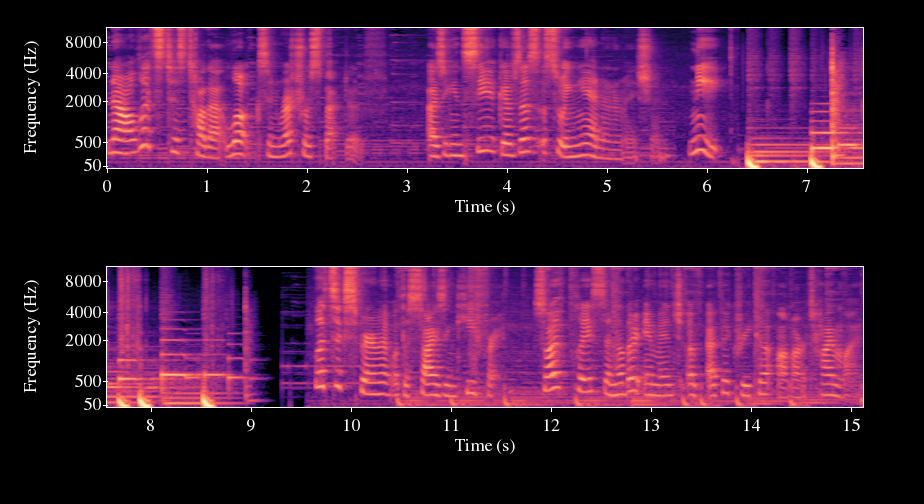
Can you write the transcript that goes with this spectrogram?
Now let's test how that looks in retrospective. As you can see, it gives us a swinging animation. Neat! Let's experiment with a sizing keyframe. So I've placed another image of Epikrika on our timeline.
